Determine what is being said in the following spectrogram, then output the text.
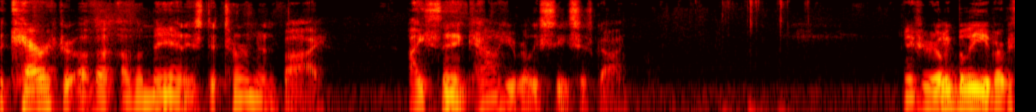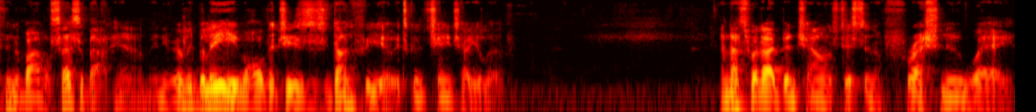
the character of a, of a man is determined by, I think, how he really sees his God. And if you really believe everything the Bible says about him, and you really believe all that Jesus has done for you, it's going to change how you live. And that's what I've been challenged just in a fresh new way.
